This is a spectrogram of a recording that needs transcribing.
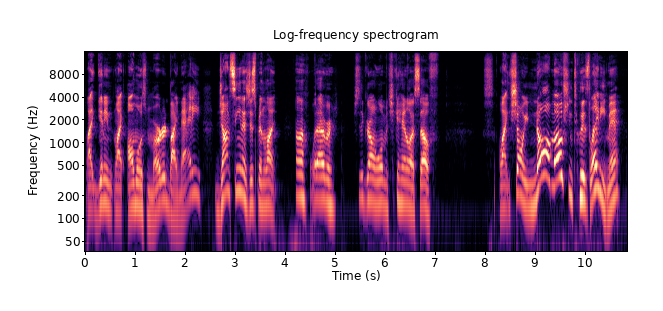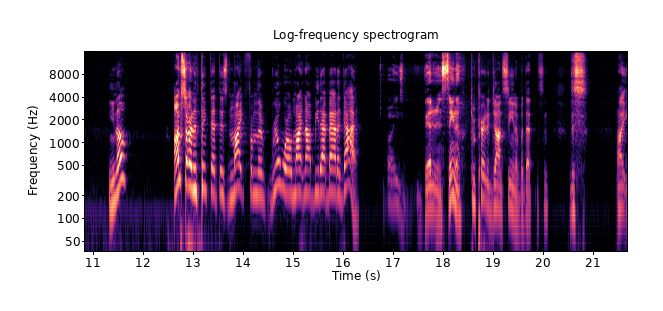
like getting like almost murdered by Natty, John Cena has just been like, uh, whatever. She's a grown woman. She can handle herself. Like showing no emotion to his lady, man. You know? I'm starting to think that this Mike from the real world might not be that bad a guy Oh, he's better than Cena. compared to John Cena, but that's this like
